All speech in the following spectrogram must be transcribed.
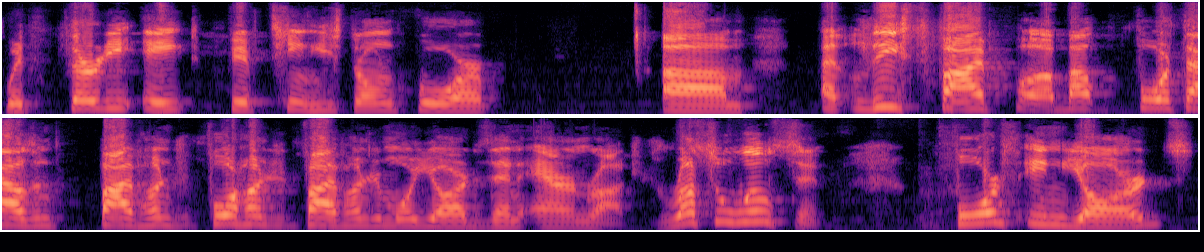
with 38-15. He's thrown for um, at least five, about 4,500, 400, 500 more yards than Aaron Rodgers. Russell Wilson, fourth in yards,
